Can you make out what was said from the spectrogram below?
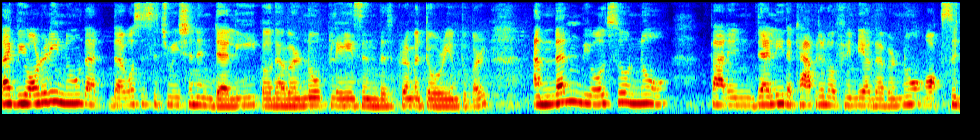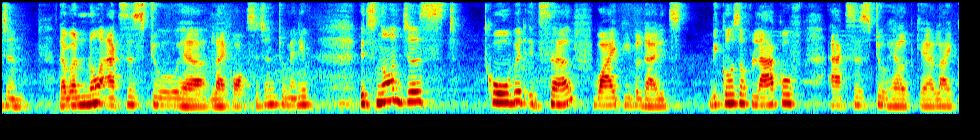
like we already know that there was a situation in delhi where there were no place in the crematorium to bury and then we also know that in delhi the capital of india there were no oxygen there were no access to uh, like oxygen to many it's not just covid itself why people died it's because of lack of access to healthcare like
